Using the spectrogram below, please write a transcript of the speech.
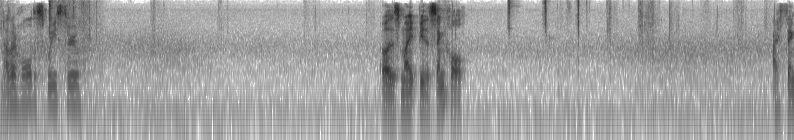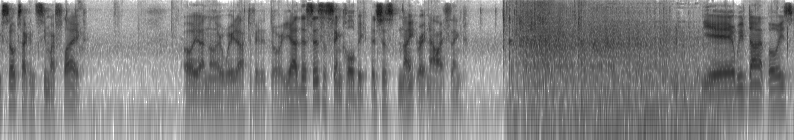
Another hole to squeeze through. Oh, this might be the sinkhole. I think so, because I can see my flag. Oh yeah, another weight activated door. Yeah, this is a sinkhole. It's just night right now, I think. Yeah, we've done it, boys.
